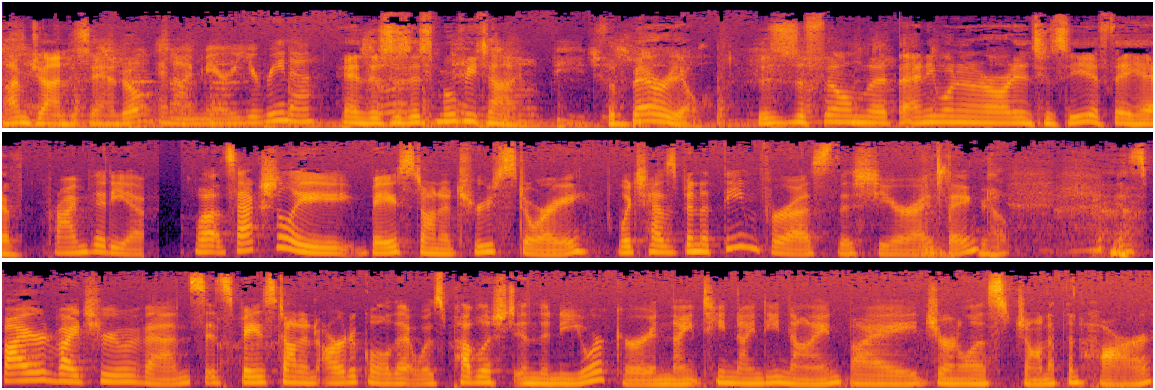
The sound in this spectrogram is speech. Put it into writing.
I'm John DeSando. And I'm Mary Urena. And this is It's Movie Time The Burial. This is a film that anyone in our audience can see if they have Prime Video. Well, it's actually based on a true story, which has been a theme for us this year, I think. Yep. Inspired by true events, it's based on an article that was published in The New Yorker in 1999 by journalist Jonathan Harr.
